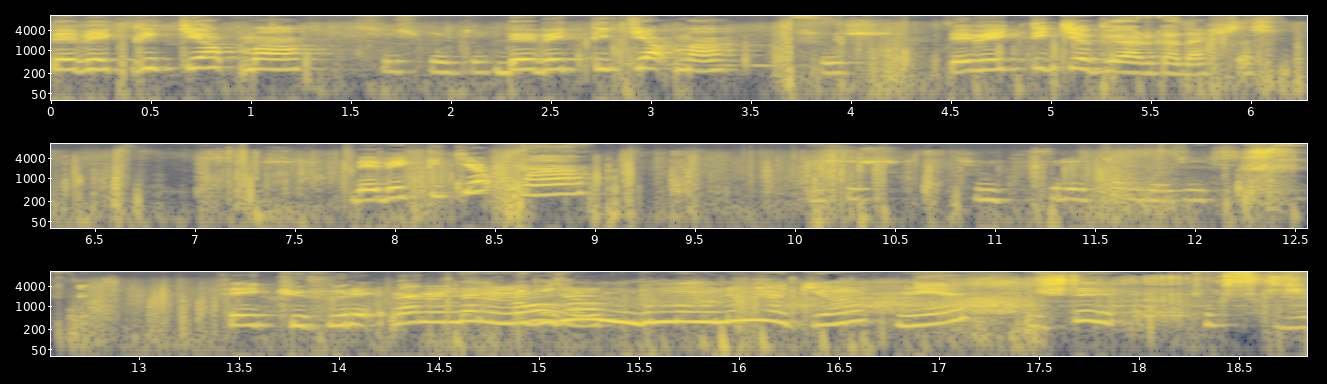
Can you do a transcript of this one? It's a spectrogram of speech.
Bebeklik yapma. Sus Bedi. Bebeklik yapma. Sus. Bebeklik yapıyor arkadaşlar. Bebeklik yapma. Bir sus. Şimdi küfür edeceğim göreceksin. Sen küfür etmenden ne E, olur? Bedran bununla oynamayak ya. Niye? İşte çok sıkıcı.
